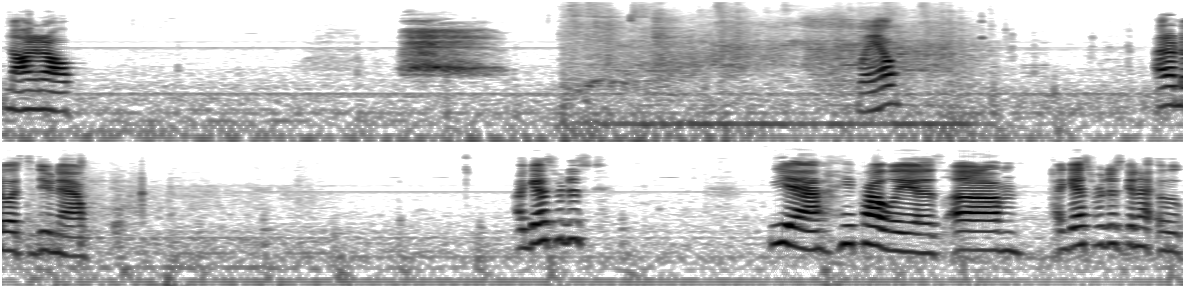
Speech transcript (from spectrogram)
Not at all. Well, I don't know what to do now. I guess we're just... Yeah, he probably is. Um, I guess we're just gonna oh,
